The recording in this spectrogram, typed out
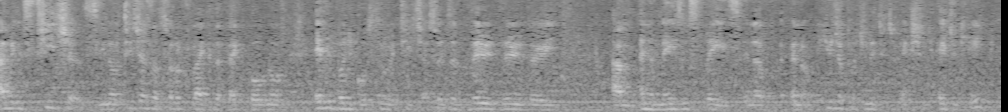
I mean, it's teachers. You know, teachers are sort of like the backbone of everybody goes through a teacher. So it's a very, very, very um, an amazing space and a, and a huge opportunity to actually educate people.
